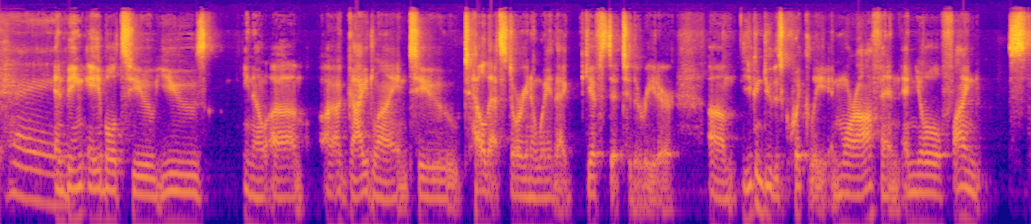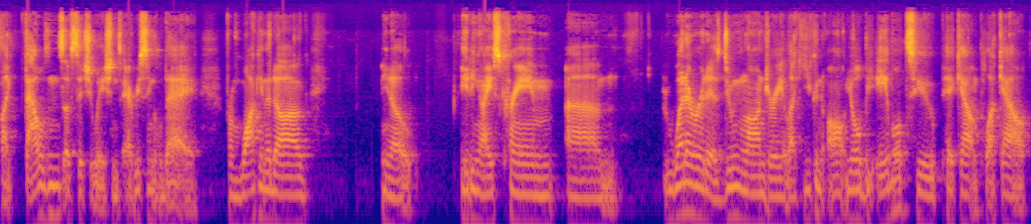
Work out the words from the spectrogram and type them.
Okay. and being able to use you know um, a guideline to tell that story in a way that gifts it to the reader. Um, you can do this quickly and more often, and you'll find like thousands of situations every single day from walking the dog, you know, eating ice cream, um, whatever it is, doing laundry. Like you can all, you'll be able to pick out and pluck out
